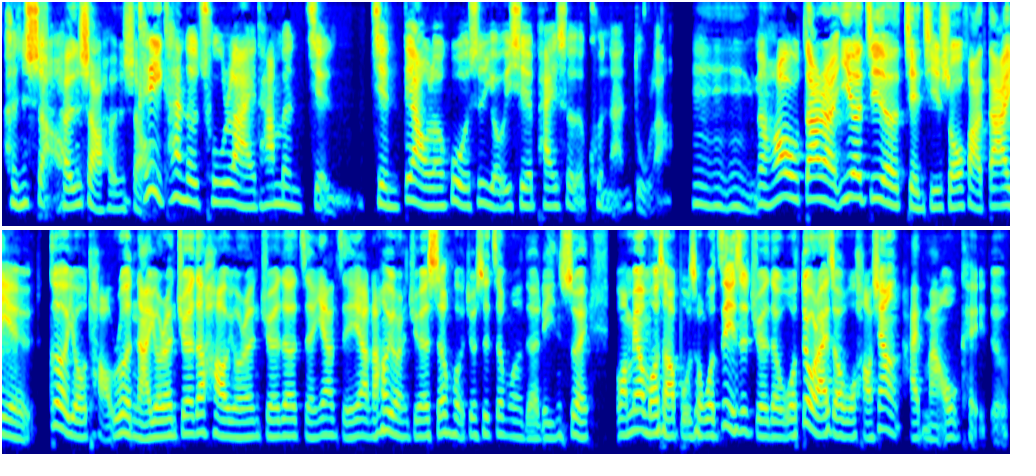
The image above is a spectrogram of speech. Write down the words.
很少，很少，很少，可以看得出来，他们剪剪掉了，或者是有一些拍摄的困难度啦。嗯嗯嗯。然后，当然，一二季的剪辑手法，大家也各有讨论呐。有人觉得好，有人觉得怎样怎样，然后有人觉得生活就是这么的零碎。王妙有没有什么补充？我自己是觉得，我对我来讲，我好像还蛮 OK 的。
